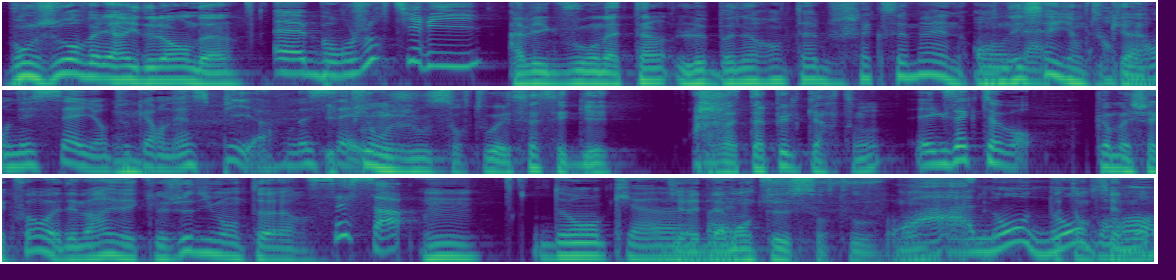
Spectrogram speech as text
Bonjour Valérie Delande. Euh, bonjour Thierry. Avec vous, on atteint le bonheur rentable chaque semaine. On, essaye en tout cas. On essaye, en tout cas, on inspire, on essaye. Et puis on joue surtout, et ça c'est gai. On va taper le carton. Exactement. Comme à chaque fois, on va démarrer avec le jeu du menteur. C'est ça. Hmm. Donc, euh, dirais de la bah, menteuse surtout. Ah non, non, potentiellement.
